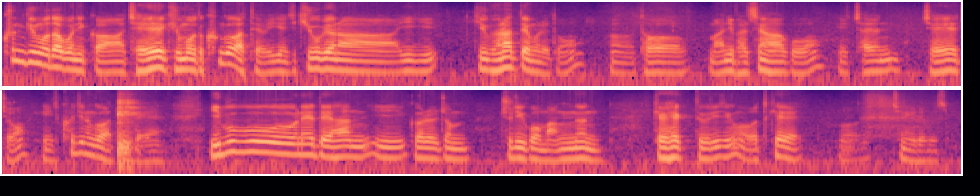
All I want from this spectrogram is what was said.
큰 규모다 보니까 재해 규모도 큰 것 같아요. 이게 이제 기후 변화 이 기후 변화 때문에도 어, 더 많이 발생하고 이 자연 재해죠. 커지는 것 같은데 이 부분에 대한 이거를 좀 줄이고 막는 계획들이 지금 어떻게 뭐 진행이 되고 있습니까?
